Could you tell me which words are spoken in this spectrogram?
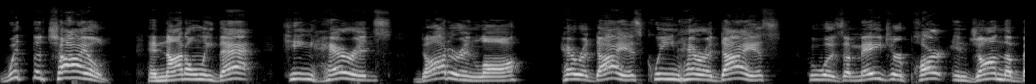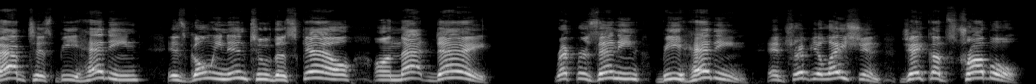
with the child. And not only that, King Herod's daughter in law Herodias, Queen Herodias, who was a major part in John the Baptist beheading, is going into the scale on that day, representing beheading and tribulation, Jacob's trouble.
